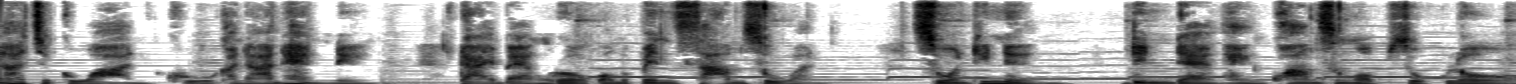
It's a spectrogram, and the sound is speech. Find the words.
น่าจักรวาลคู่ขนานแห่งหนึ่ง ได้แบ่งโลกออกมาเป็นสามส่วน ส่วนที่หนึ่งดินแดงแห่งความสงบสุขโลก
